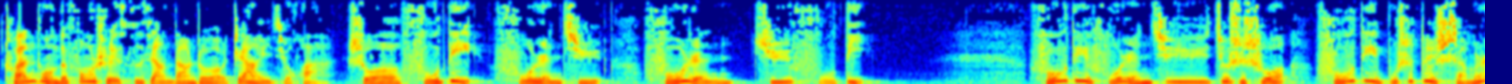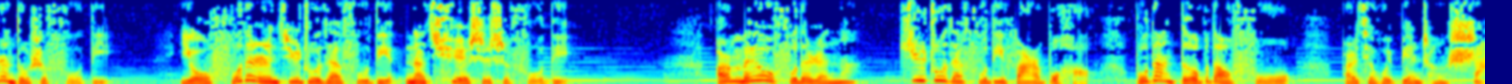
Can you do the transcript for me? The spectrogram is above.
传统的风水思想当中有这样一句话，说“福地福人居，福人居福地”。福地福人居，就是说福地不是对什么人都是福地，有福的人居住在福地，那确实是福地；而没有福的人呢，居住在福地反而不好，不但得不到福，而且会变成煞，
